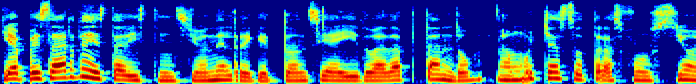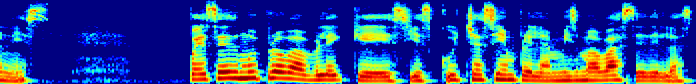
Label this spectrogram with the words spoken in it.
Y a pesar de esta distinción, el reggaetón se ha ido adaptando a muchas otras funciones. Pues es muy probable que si escuchas siempre la misma base de, las,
